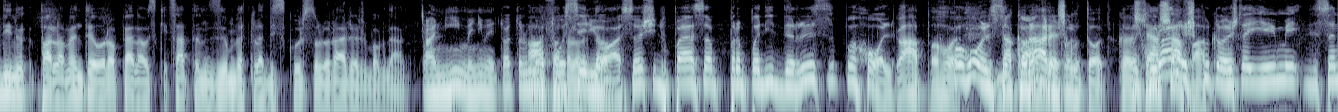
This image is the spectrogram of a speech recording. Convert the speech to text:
din Parlamentul European au schițat în zâmbet la discursul lui Rareș Bogdan. A, nimeni, nimeni. Toată lumea A, a, fost toată lumea, serioasă și după aia s-a prăpădit de râs pe hol. A, pe hol. Pe hol să Dar cu cadă Rareș acolo. cu tot, că Cu ăștia așa Rareș fac. cu tot. Ăștia, e, să,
